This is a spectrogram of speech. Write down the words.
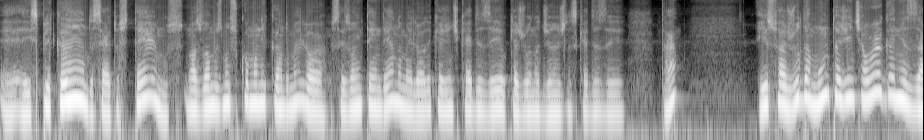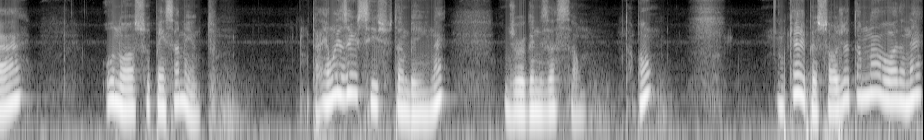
é, explicando certos termos, nós vamos nos comunicando melhor. Vocês vão entendendo melhor o que a gente quer dizer, o que a Joana de Ângeles quer dizer. Tá? Isso ajuda muito a gente a organizar o nosso pensamento. Tá? É um exercício também, né? De organização. Tá bom? Ok, pessoal, já estamos na hora, né?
